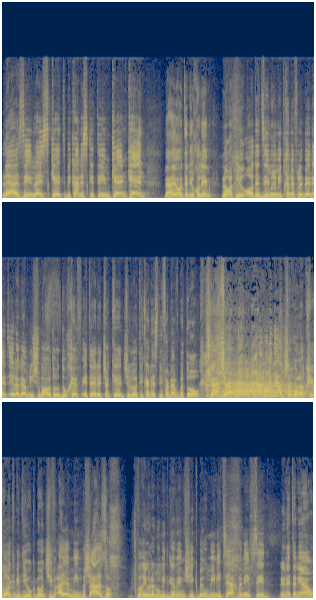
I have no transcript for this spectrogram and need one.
להאזין להסכת בכאן הסכתים, כן, כן. מהיום אתם יכולים לא רק לראות את זמרי מתחנף לבנט, אלא גם לשמוע אותו דוחף את איילת שקד שלא תיכנס לפניו בתור. ועכשיו, אנחנו בדיוק שבוע לבחירות בדיוק, בעוד שבעה ימים, בשעה הזאת. כבר היו לנו מדגמים שיקבעו מי ניצח ומי הפסיד לנתניהו.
